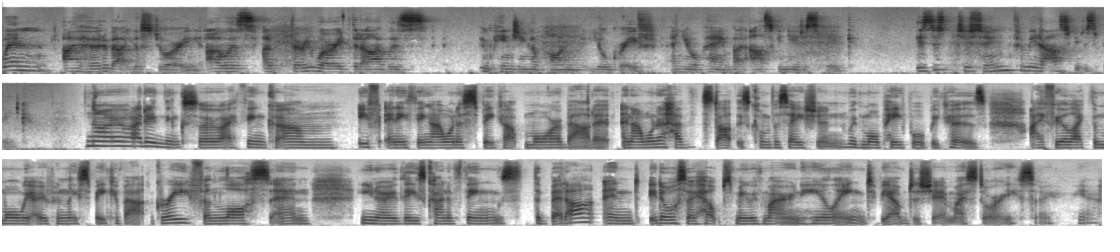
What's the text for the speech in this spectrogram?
When I heard about your story, I was uh, very worried that I was impinging upon your grief and your pain by asking you to speak. Is this too soon for me to ask you to speak? No, I don't think so. I think um, if anything, I want to speak up more about it, and I want to have start this conversation with more people because I feel like the more we openly speak about grief and loss and you know these kind of things, the better. And it also helps me with my own healing to be able to share my story. So yeah.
